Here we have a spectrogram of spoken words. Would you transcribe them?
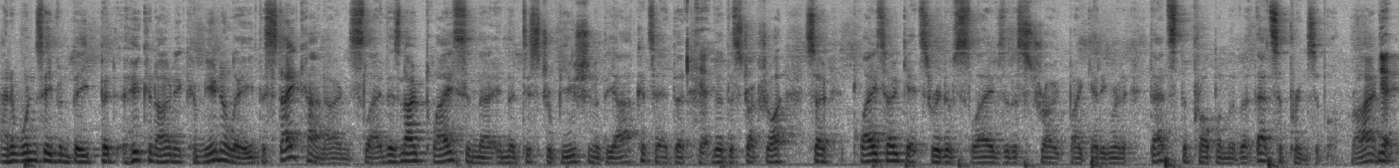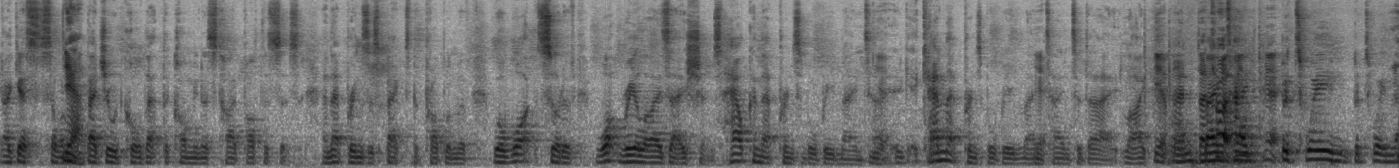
and it wouldn't even be. But who can own it communally? The state can't own slave. There's no place in the in the distribution of the architect, the, Yeah. the, the structural. So Plato gets rid of slaves at a stroke by getting rid of. That's the problem of it. That's a principle, right? Yeah. I guess someone Yeah. like Badiou would call that the communist hypothesis, and that brings us back to the problem of well, what sort of what realizations? How can that principle be maintained? Can that principle be maintained today? Like Yeah, well, and that's right, maintained yeah. between between the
